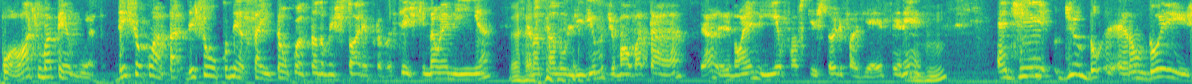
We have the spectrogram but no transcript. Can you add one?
Pô, ótima pergunta. Deixa eu contar, deixa eu começar então contando uma história para vocês que não é minha. Uhum. Ela tá no livro de Malbataan, né? não é minha, eu faço questão de fazer a referência. Uhum. É de, de eram dois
